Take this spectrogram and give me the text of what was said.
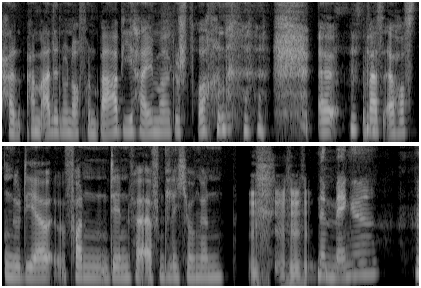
haben alle nur noch von Barbieheimer gesprochen. äh, was erhoffst du dir von den Veröffentlichungen? Eine Menge.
